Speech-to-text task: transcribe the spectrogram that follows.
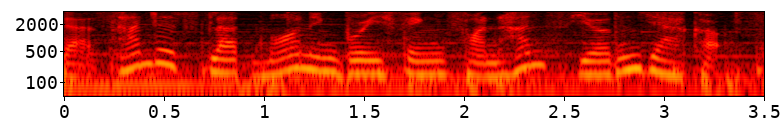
Das Handelsblatt Morning Briefing von Hans-Jürgen Jakobs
